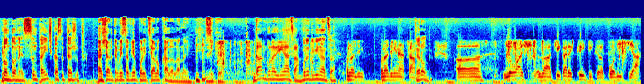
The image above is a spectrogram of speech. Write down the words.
londonez. Sunt aici ca să te ajut. Așa ar trebui să fie poliția locală la noi, uh-huh. zic eu. Dan, bună dimineața! Bună dimineața! Bună, din- bună dimineața! Te rog! Uh, eu aș, la cei care critică poliția,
